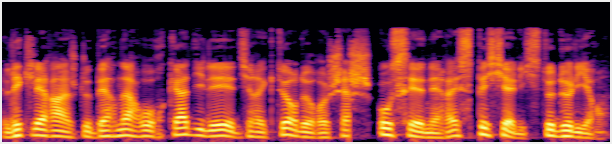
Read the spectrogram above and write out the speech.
L'éclairage de Bernard Ourcade, il est directeur de recherche au CNRS, spécialiste de l'Iran.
